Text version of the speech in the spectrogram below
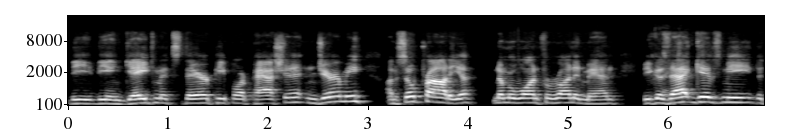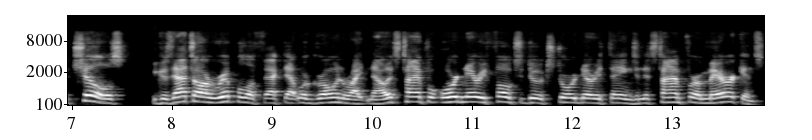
the the engagements there. People are passionate. And Jeremy, I'm so proud of you. Number one for running, man, because that gives me the chills because that's our ripple effect that we're growing right now. It's time for ordinary folks to do extraordinary things. And it's time for Americans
